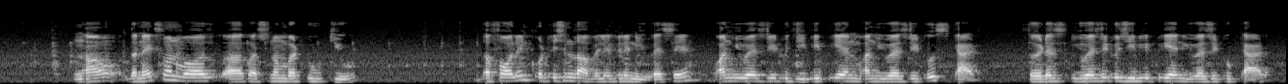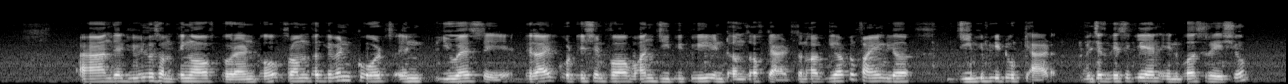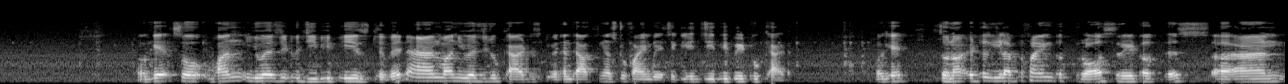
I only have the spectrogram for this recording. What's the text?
now the next one was uh, question number 2q the following quotations are available in USA, 1 USD to GBP and 1 USD to CAD. So it is USD to GBP and USD to CAD. And they're giving you something of Toronto. From the given quotes in USA, derive quotation for 1 GBP in terms of CAD. So now you have to find your GBP to CAD, which is basically an inverse ratio. Okay, so 1 USD to GBP is given and 1 USD to CAD is given and they're asking us to find basically GBP to CAD okay so now it is you'll have to find the cross rate of this uh, and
